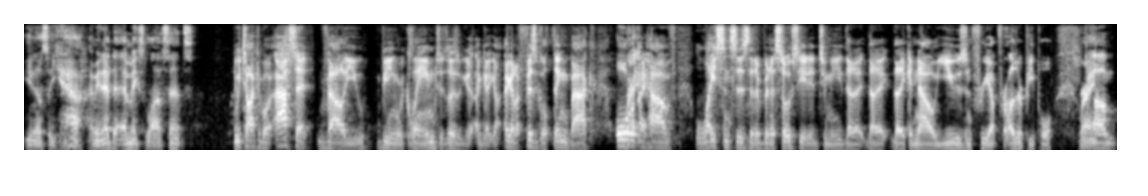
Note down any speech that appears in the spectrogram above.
know, so yeah, I mean that that makes a lot of sense. We talked about asset value being reclaimed. I got, I got a physical thing back, or Right. I have licenses that have been associated to me that I, that I, that I can now use and free up for other people. Right. Um,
